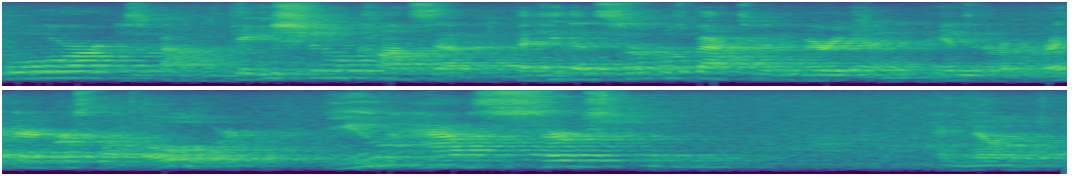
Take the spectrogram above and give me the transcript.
core, this foundational concept that he then circles back to at the very end and begins in right there in verse 1. Oh Lord, you have searched me and known.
